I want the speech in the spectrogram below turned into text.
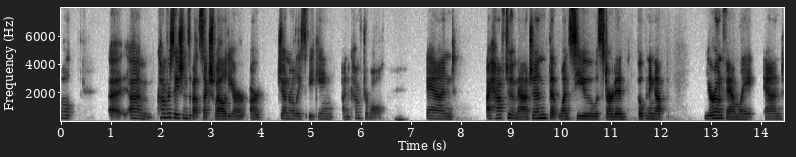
well uh, um, conversations about sexuality are are generally speaking uncomfortable mm-hmm. and i have to imagine that once you started opening up your own family and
